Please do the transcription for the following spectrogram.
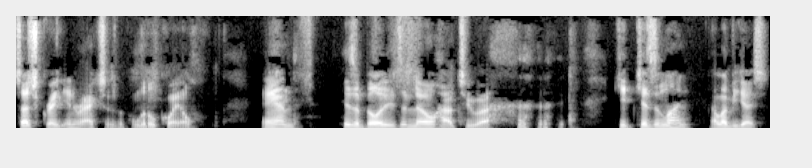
Such great interactions with the little quail, and his ability to know how to uh, keep kids in line. I love you guys.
